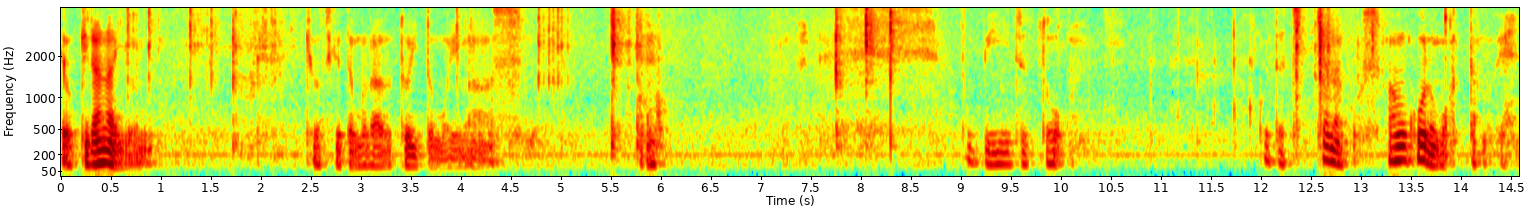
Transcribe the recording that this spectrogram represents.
手を切らないように気をつけてもらうといいと思います。ね、ビーズとこういったちっちゃなこうスパンコールもあったので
